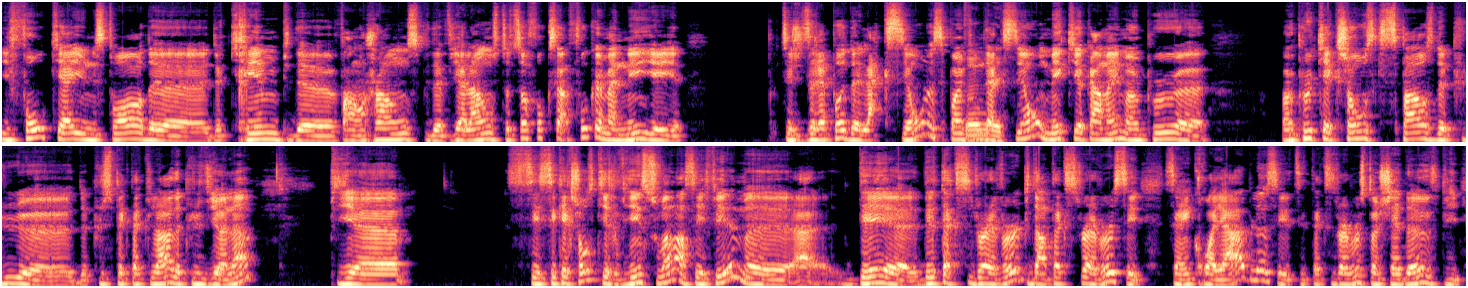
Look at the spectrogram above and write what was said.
Il faut qu'il y ait une histoire de, de crime puis de vengeance puis de violence, tout ça. Faut que ça, faut qu'un moment donné, il y ait, je dirais pas de l'action, là, c'est pas un film d'action, mais qu'il y a quand même un peu, euh, un peu quelque chose qui se passe de plus, euh, de plus spectaculaire, de plus violent. Puis c'est quelque chose qui revient souvent dans ces films euh, des, euh, des Taxi Driver puis dans Taxi Driver c'est c'est incroyable c'est Taxi Driver c'est un chef-d'œuvre puis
